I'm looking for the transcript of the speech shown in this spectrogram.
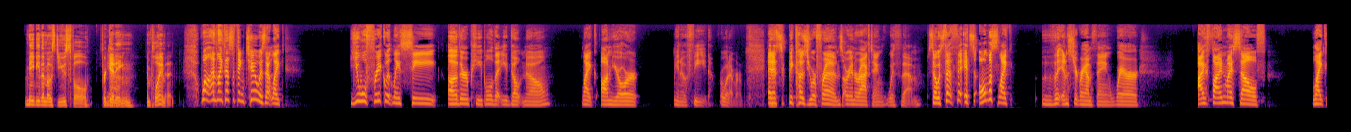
maybe the most useful for Yeah. getting employment. Well, and like that's the thing too is that like you will frequently see other people that you don't know like on your you know feed or whatever. And Mm. it's because your friends are interacting with them. So it's that thi- it's almost like the Instagram thing where I find myself like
